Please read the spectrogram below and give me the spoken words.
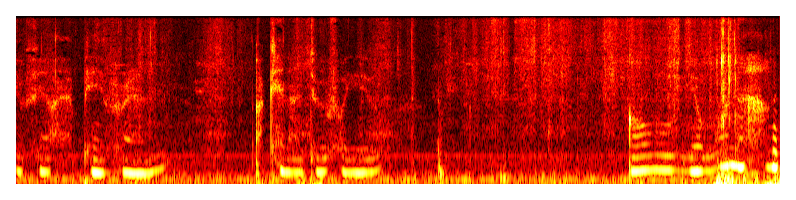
you feel happy, friend. What can I do for you? Oh, you want a hug?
